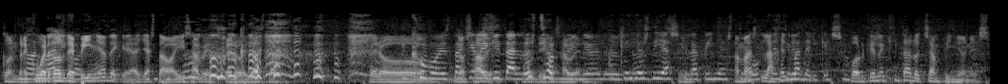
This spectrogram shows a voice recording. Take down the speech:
con Normal recuerdos de piña de que haya estado ahí, ¿sabes? Pero ya está. Pero. Como esta no que sabe, le quitan los champiñones. ¿no? Aquellos días que la piña estuvo Además, la encima gente. del queso. ¿Por qué le quita los champiñones?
